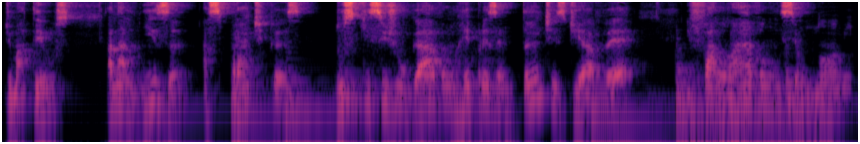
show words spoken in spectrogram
de Mateus analisa as práticas dos que se julgavam representantes de Yahvé e falavam em seu nome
